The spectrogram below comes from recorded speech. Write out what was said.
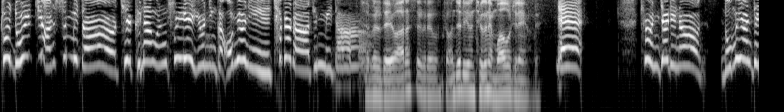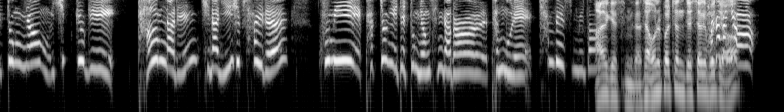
저 놀지 않습니다. 제 근황은 순례 의원님과 엄연히 차별화됩니다. 차별돼요. 알았어요. 그래. 언저리언 최근에 뭐하고 지내요? 그래. 네. 현저리는 노무현 대통령 10주기 다음 날인 지난 24일에 구미 박정희 대통령 생가를 방문해 참배했습니다. 알겠습니다. 자, 오늘 벌전 이제 시작해보죠. 잠깐만요.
